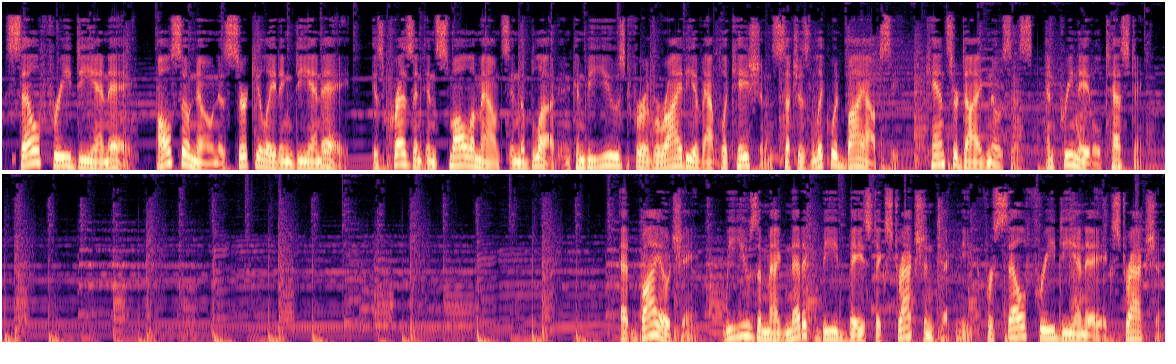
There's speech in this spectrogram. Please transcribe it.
Cell-free DNA, also known as circulating DNA, is present in small amounts in the blood and can be used for a variety of applications such as liquid biopsy, cancer diagnosis, and prenatal testing. At BioChain, we use a magnetic bead-based extraction technique for cell-free DNA extraction.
